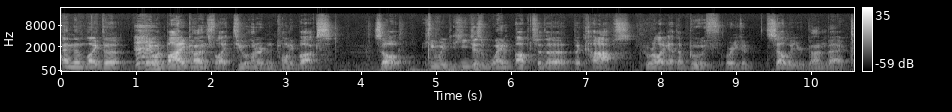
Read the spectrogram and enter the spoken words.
and then like the they would buy guns for like 220 bucks so he would he just went up to the the cops who were like at the booth where you could sell your gun back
